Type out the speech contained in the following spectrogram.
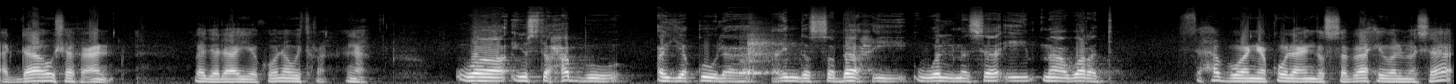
أداه شفعا بدل أن يكون وترا. نعم. ويستحب أن يقول عند الصباح والمساء ما ورد. يستحب أن يقول عند الصباح والمساء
